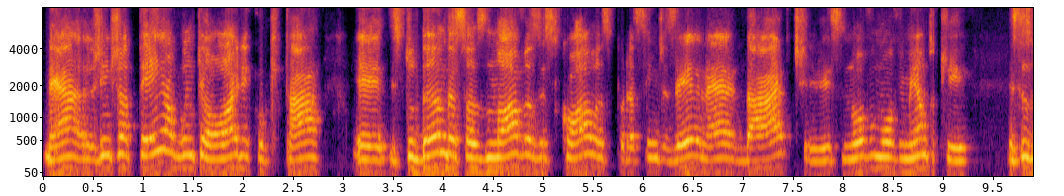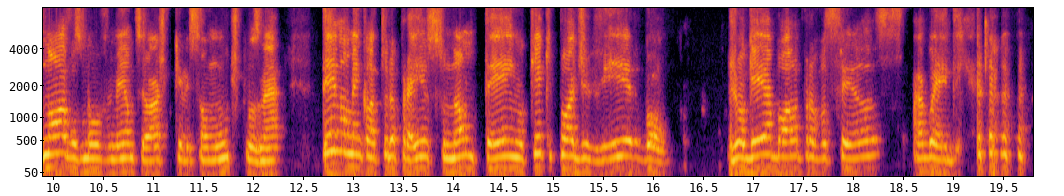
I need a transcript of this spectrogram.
né? A gente já tem algum teórico que está estudando essas novas escolas, por assim dizer, né, da arte, esse novo movimento que esses novos movimentos, eu acho que eles são múltiplos, né? Tem nomenclatura para isso? Não tem? O que que pode vir? Bom, joguei a bola para vocês, aguentem.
